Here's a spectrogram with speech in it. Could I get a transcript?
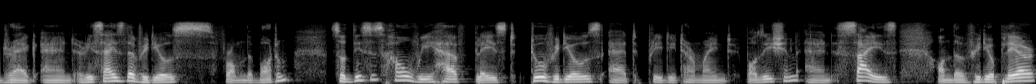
drag and resize the videos from the bottom. So this is how we have placed two videos at predetermined position and size on the video player.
